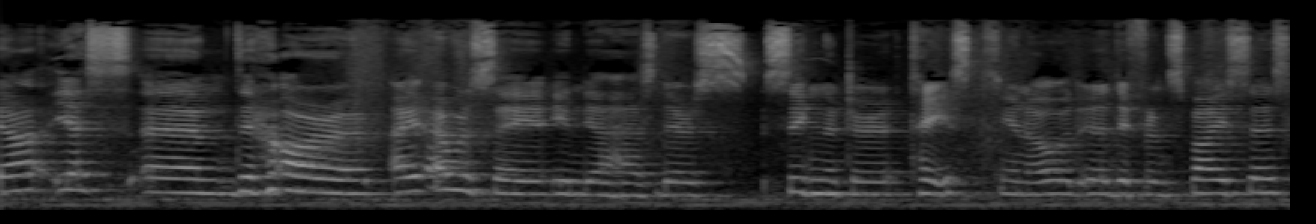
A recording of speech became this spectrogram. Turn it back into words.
yeah, yes, um, there are. Uh, I, I would say India has their s- signature taste, you know, uh, different spices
